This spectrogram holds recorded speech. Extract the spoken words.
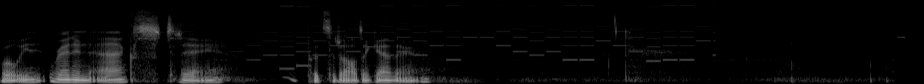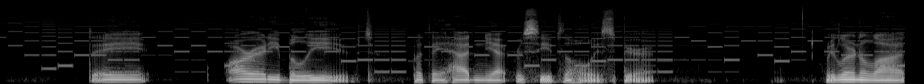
what we read in Acts today puts it all together. They already believed, but they hadn't yet received the Holy Spirit. We learn a lot.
